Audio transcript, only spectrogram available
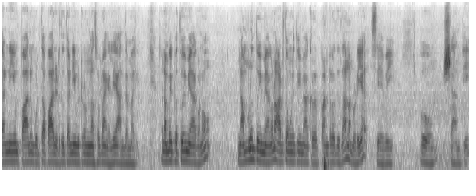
தண்ணியும் பாலும் கொடுத்தா பால் எடுத்து தண்ணி விட்டுறணும்லாம் சொல்கிறாங்க இல்லையா? அந்த மாதிரி. ஸோ நம்ம இப்போ தூய்மையாகணும். நம்மளும் தூய்மையாகணும். அடுத்தவங்களும் தூய்மையாக்க பண்ணுறது தான் நம்மளுடைய சேவை. ஓம் சாந்தி.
